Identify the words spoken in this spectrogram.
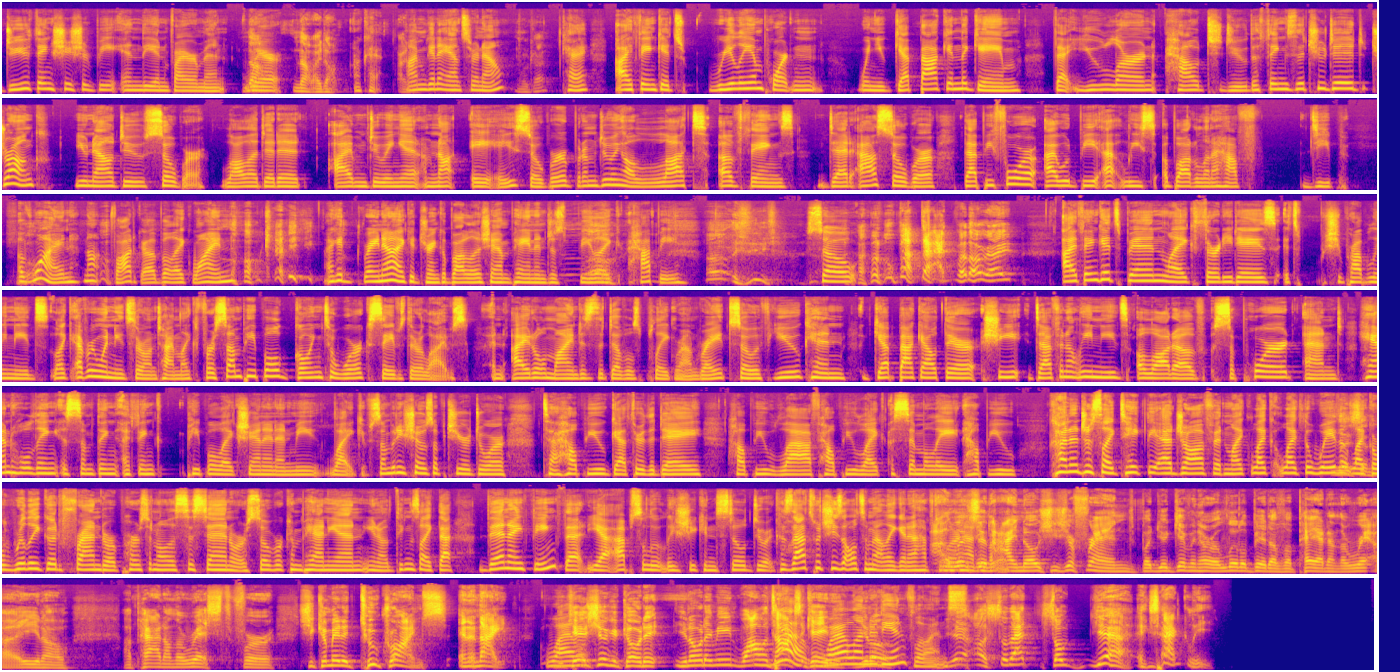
Do you think she should be in the environment No, where no, I don't. Okay. I'm going to answer now. Okay. Okay. I think it's really important when you get back in the game that you learn how to do the things that you did drunk, you now do sober. Lala did it. I'm doing it. I'm not AA sober, but I'm doing a lot of things dead ass sober that before I would be at least a bottle and a half deep of wine, not oh. vodka, but like wine. Okay. I could right now I could drink a bottle of champagne and just be like oh. happy. Oh, so I don't know about that, but all right. I think it's been like 30 days. It's she probably needs like everyone needs their own time. Like for some people, going to work saves their lives. An idle mind is the devil's playground, right? So if you can get back out there, she definitely needs a lot of support and handholding is something I think people like Shannon and me like. If somebody shows up to your door to help you get through the day, help you laugh, help you like assimilate, help you kind of just like take the edge off and like like like the way that like a really good friend or a personal assistant or a sober companion, you know, things like that, then I think that yeah, absolutely she can still do it cuz that's what she's ultimately going to have to learn listen, how to do. I know she's your friend, but you're giving her a little bit of a pat on the, uh, you know, a pat on the wrist for she committed two crimes in a night. While- you can't sugarcoat it. You know what I mean? While intoxicated. while you under know. the influence. Yeah. uh, so that. So yeah. Exactly.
